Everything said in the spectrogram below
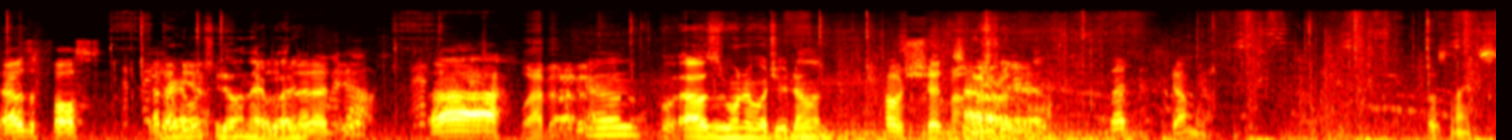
That was a false. Bad Brandon, idea. what you doing there, That was a buddy? Bad idea. Ah. What happened? Well, I was just wondering what you're doing. Oh shit, Just somebody Yeah. but got me. That was nice.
